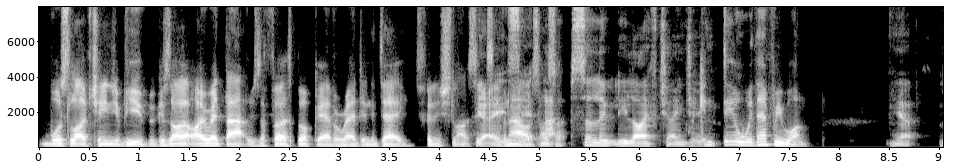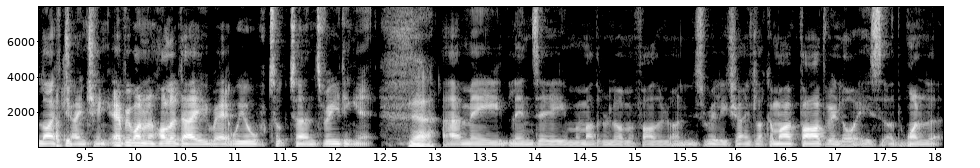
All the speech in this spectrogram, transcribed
was life changing for you because I, I read that. It was the first book I ever read in a day. It's finished in like six, yeah, seven hours. It's I was like, absolutely life I changing. can deal with everyone. Yeah, life changing. Everyone on holiday, we we all took turns reading it. Yeah. Uh, me, Lindsay, my mother-in-law, my father-in-law, and it's really changed. Like my father-in-law is the one that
